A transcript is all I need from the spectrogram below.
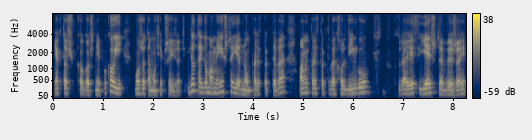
Jak ktoś kogoś niepokoi, może temu się przyjrzeć. I do tego mamy jeszcze jedną perspektywę, mamy perspektywę holdingu, która jest jeszcze wyżej,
